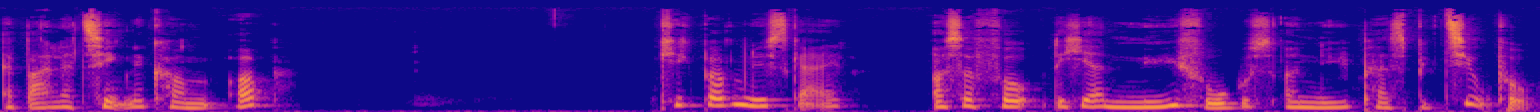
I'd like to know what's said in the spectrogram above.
at bare lade tingene komme op. Kig på dem nysgerrigt, og så få det her nye fokus og nye perspektiv på.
